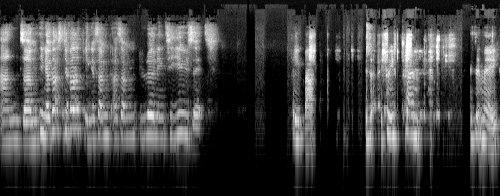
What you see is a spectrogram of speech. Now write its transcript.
and um, you know that's developing as I'm as I'm learning to use it. Feedback. Is it, should we turn? Is it me?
